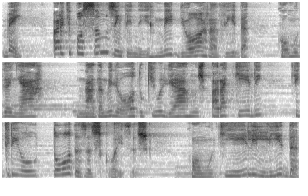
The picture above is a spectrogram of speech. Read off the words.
Bem, para que possamos entender melhor a vida, como ganhar, nada melhor do que olharmos para aquele que criou todas as coisas, como que ele lida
